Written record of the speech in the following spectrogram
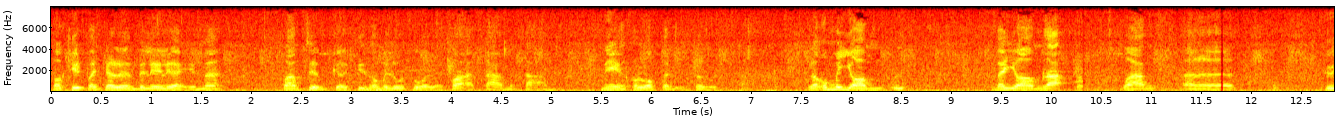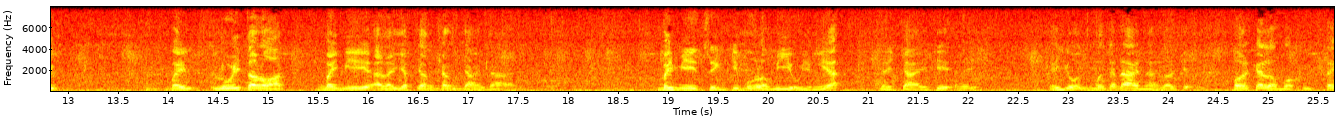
พอคิดไปเจริญไปเรื่อย ๆ เห็นไหมความเสื่อมเกิดขึ้นเขาไม่รู้ตัวเลย เพราะอัตตามันตาม นี่เขาลบกันอุตรุดแล้วก็ไม่ยอม ไม่ยอมละวางเอ่อคือไม่ลุยตลอดไม่มีอะไรยับยั้งชั่งใจได้ ไม่มีสิ่งที่พวกเรามีอยู่อย่างเงี้ย ในใจที่เอ้ยไอ้โยนมันก็ได้นะเราจะพอแค่เราบอกให้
